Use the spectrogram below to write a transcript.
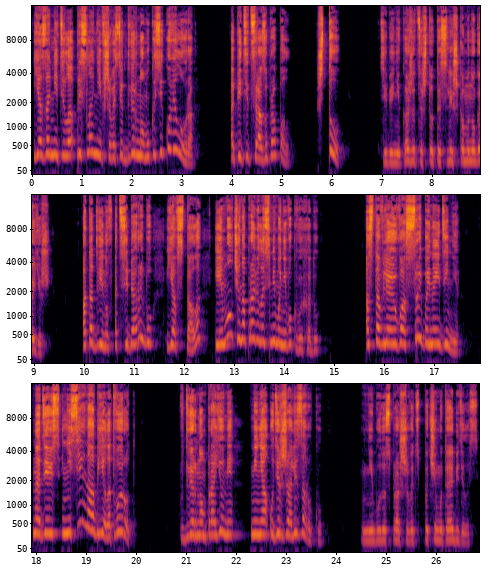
я заметила прислонившегося к дверному косяку Велора. Аппетит сразу пропал. «Что?» «Тебе не кажется, что ты слишком много ешь?» Отодвинув от себя рыбу, я встала и молча направилась мимо него к выходу. «Оставляю вас с рыбой наедине. Надеюсь, не сильно объела твой рот?» В дверном проеме меня удержали за руку. «Не буду спрашивать, почему ты обиделась.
